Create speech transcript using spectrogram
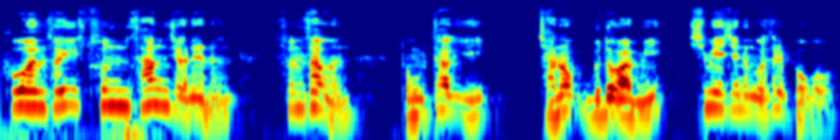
후원서의 순상 전에는 순상은 동탁이 잔혹 무도함이 심해지는 것을 보고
